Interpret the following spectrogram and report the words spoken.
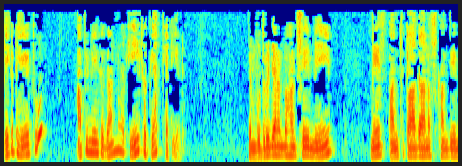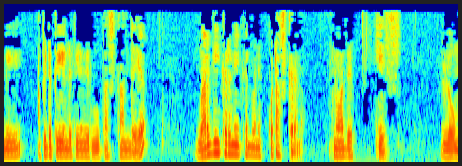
ඒකට හේතුව අපි මේක ගන්නවා ඒකකයක් හැටියට. දැන් බුදුරජාණන් වහන්සේ මේ මේ පංච පාදානස්කන්ධයේ මේ අපිට පේන්න තියෙන මේ රූපස්කන්ධය වර්ගීකරණය කරනවනේ කොටස් කරනවා. මොනවද? කෙස්, ලොම්,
